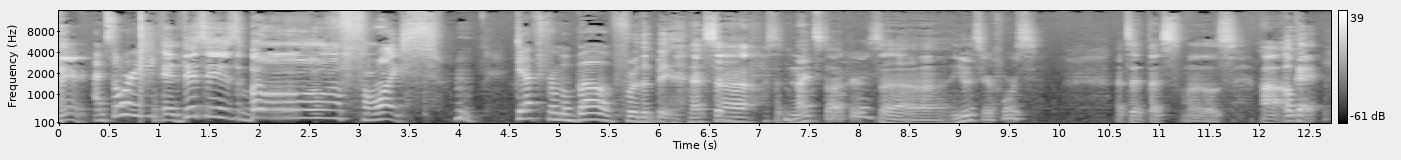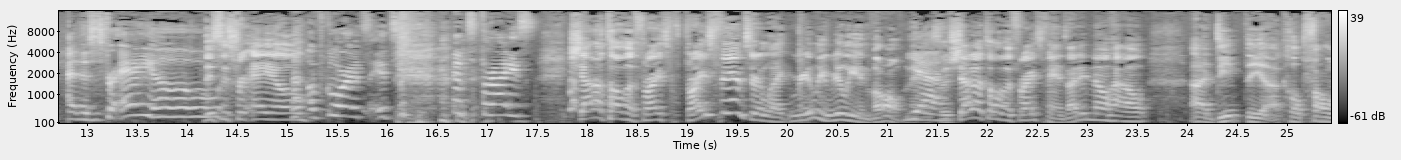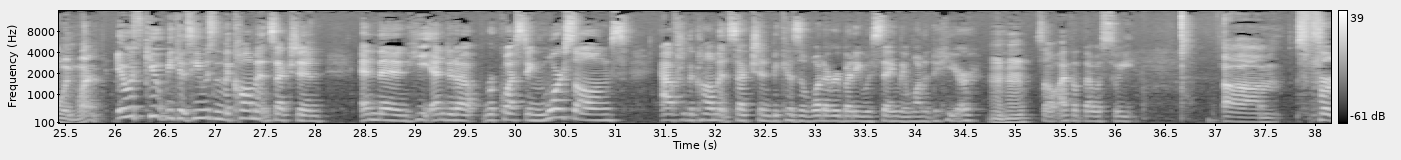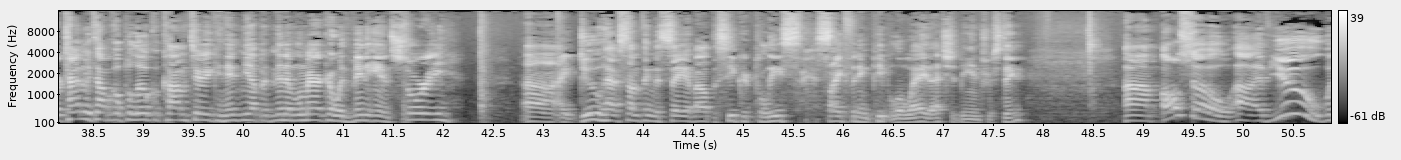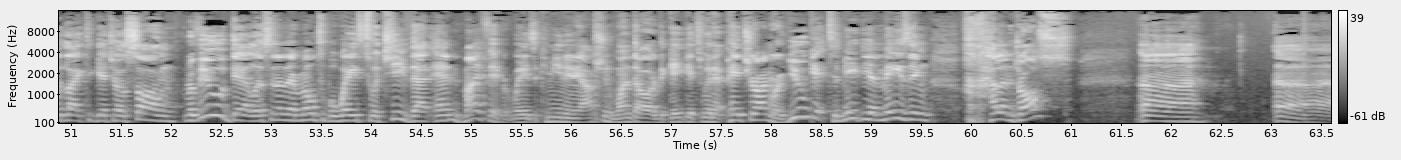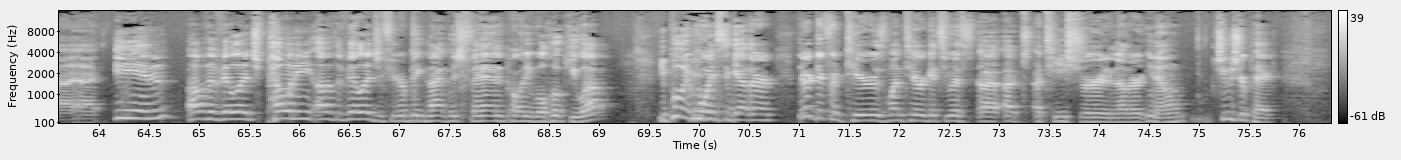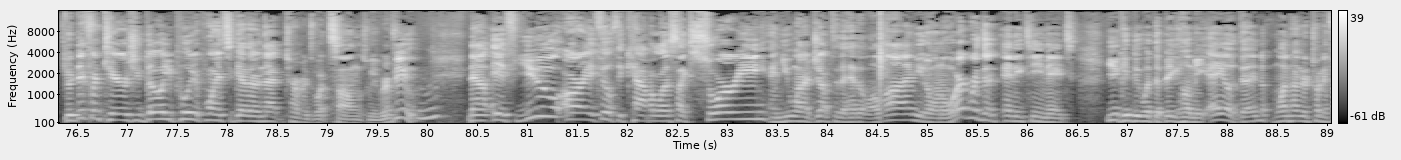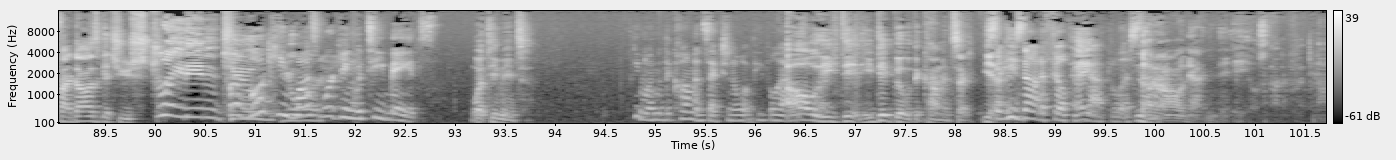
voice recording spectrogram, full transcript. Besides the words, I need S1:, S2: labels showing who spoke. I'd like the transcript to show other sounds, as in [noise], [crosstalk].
S1: I'm Vin.
S2: I'm Sori.
S1: And this is Thrice.
S2: Death from above.
S1: For the that's, uh, what's that, Night Stalkers? Uh, U.S. Air Force? That's it, that's one of those. Uh, okay.
S2: And this is for Ayo.
S1: This is for Ayo. [laughs]
S2: of course, it's [laughs] it's thrice.
S1: shout out to all the Thrice Thrice fans are like really, really involved, man.
S2: Yeah.
S1: So shout out to all the Thrice fans. I didn't know how uh, deep the uh, cult following went.
S2: It was cute because he was in the comment section and then he ended up requesting more songs after the comment section because of what everybody was saying they wanted to hear. Mm-hmm. So I thought that was sweet.
S1: Um, for timely topical political commentary, you can hit me up at Minimum America with Vin and Sori. Uh, I do have something to say about the secret police siphoning people away. That should be interesting. Um, also, uh, if you would like to get your song reviewed, dear listener, there are multiple ways to achieve that, and my favorite way is a community option. $1 to gate gets you in at Patreon, where you get to meet the amazing Helen Dross, uh, uh, Ian of the Village, Pony of the Village. If you're a big Nightwish fan, Pony will hook you up. You pull your [laughs] points together. There are different tiers. One tier gets you a, a, a t-shirt. Another, you know, choose your pick. Are different tiers. You go, you pull your points together, and that determines what songs we review.
S2: Mm-hmm.
S1: Now, if you are a filthy capitalist like Sori, and you want to jump to the head of the line, you don't want to work with any teammates, you can do what the big homie Ao did. $125 gets you straight into
S2: But look, he
S1: your...
S2: was working with teammates.
S1: What teammates?
S2: He went with the comment section of what people asked.
S1: Oh, he did. He did go with the comment section. Yeah.
S2: So he's not a filthy
S1: Hey,
S2: capitalist.
S1: No, no, no, no, Ao's not a, no.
